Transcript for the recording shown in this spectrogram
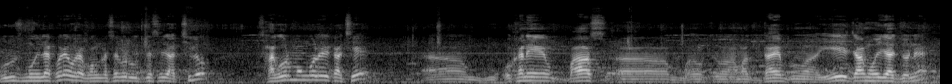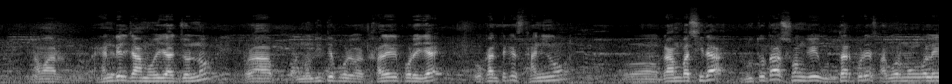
পুরুষ মহিলা করে ওরা গঙ্গাসাগর উদ্দেশ্যে যাচ্ছিল সাগর মঙ্গলের কাছে আম, ওখানে বাস আমার ড্রাইভ এ জাম হয়ে যাওয়ার জন্যে, আমার হ্যান্ডেল জাম হয়ে যাওয়ার জন্য ওরা নদীতে পড়ে, খালে পড়ে যায়। ওখান থেকে স্থানীয় গ্রামবাসীরা দ্রুততার সঙ্গে উদ্ধার করে সাগর মঙ্গলে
